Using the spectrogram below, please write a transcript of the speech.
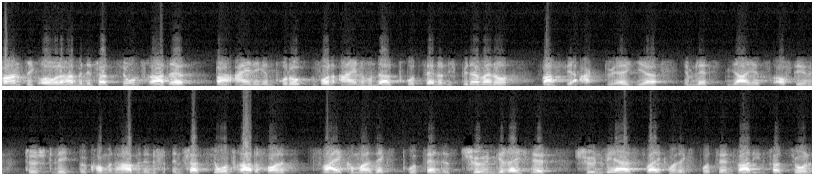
20 Euro. Da haben wir eine Inflationsrate bei einigen Produkten von 100 Prozent und ich bin der Meinung, was wir aktuell hier im letzten Jahr jetzt auf den Tisch gelegt bekommen haben, eine Inflationsrate von 2,6 Prozent ist schön gerechnet. Schön wäre es, 2,6 Prozent war die Inflation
